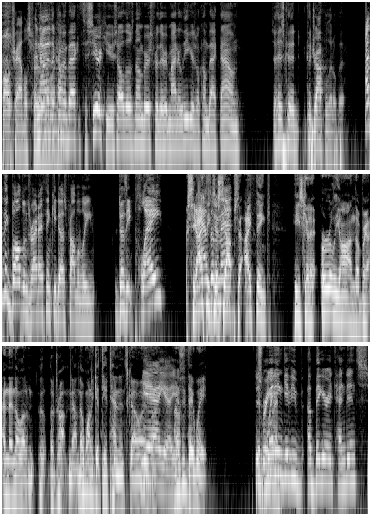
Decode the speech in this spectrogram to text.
ball travels for. and now that they're coming back to Syracuse, all those numbers for their minor leaguers will come back down. So his could could drop a little bit. I think Baldwin's right. I think he does probably. Does he play? See, I think a just the opposite. I think he's going to early on they'll bring and then they'll let him they'll drop him down. They'll want to get the attendance going. Yeah, yeah, yeah, I don't think they wait. Does winning give you a bigger attendance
